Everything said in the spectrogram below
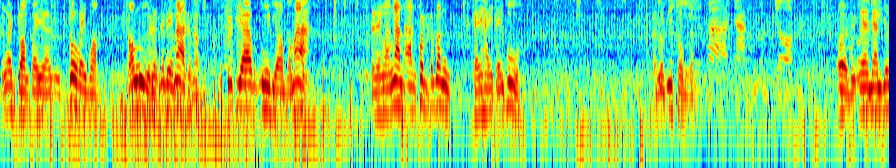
ยังว่าจองไปโซ่ไปบอกสองมือจะได้มาสิเนาะทุกทียมือเดียวก็มาแสดงว่างานอ่างคนก็ต้องไทยไฮไทยผู้รถอีสมกันถ้าอย่างรถยอ เออแม่แม่นอยุ่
